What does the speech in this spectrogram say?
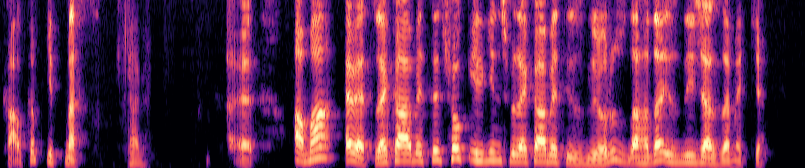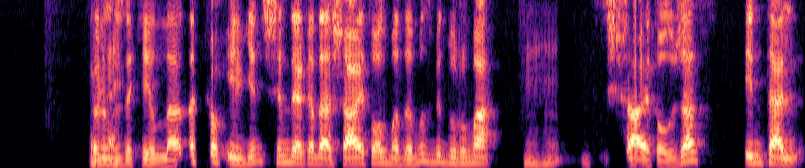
kalkıp gitmez. Tabii. Ama evet rekabeti çok ilginç bir rekabet izliyoruz. Daha da izleyeceğiz demek ki. Öyle. Önümüzdeki yıllarda çok ilginç. Şimdiye kadar şahit olmadığımız bir duruma Hı hı. şahit olacağız. Intel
